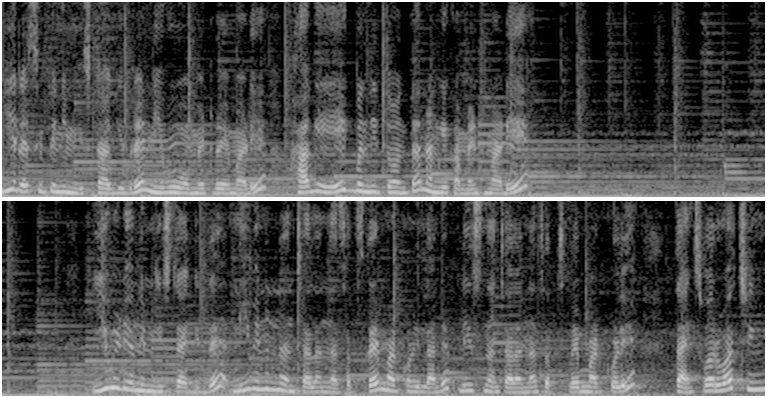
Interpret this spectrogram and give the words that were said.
ಈ ರೆಸಿಪಿ ನಿಮ್ಗೆ ಇಷ್ಟ ಆಗಿದ್ರೆ ನೀವು ಒಮ್ಮೆ ಟ್ರೈ ಮಾಡಿ. ಹಾಗೆ ಹೇಗೆ ಬಂದಿತ್ತು ಅಂತ ನನಗೆ ಕಮೆಂಟ್ ಮಾಡಿ. ಈ ವಿಡಿಯೋ ನಿಮ್ಗೆ ಇಷ್ಟ ಆಗಿದ್ದರೆ ನೀವಿನ್ನೂ ನನ್ನ ಚಾನಲ್ನ ಸಬ್ಸ್ಕ್ರೈಬ್ ಮಾಡ್ಕೊಂಡಿಲ್ಲ ಅಂದರೆ ಪ್ಲೀಸ್ ನನ್ನ ಚಾನಲ್ನ ಸಬ್ಸ್ಕ್ರೈಬ್ ಮಾಡ್ಕೊಳ್ಳಿ. Thanks for watching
